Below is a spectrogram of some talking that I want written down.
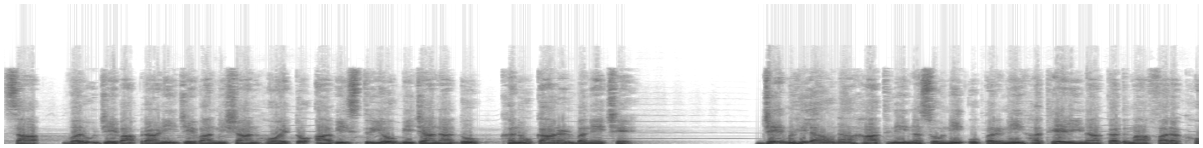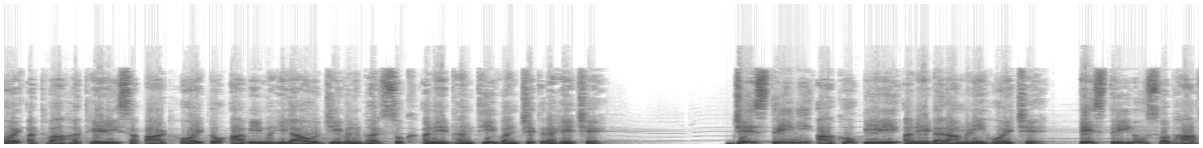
સાપ, વરુ જેવા પ્રાણી જેવા નિશાન હોય તો આવી સ્ત્રીઓ બીજાના દુઃખનું કારણ બને છે. જે મહિલાઓના હાથની નસોની ઉપરની હથેળીના કદમાં ફરક હોય અથવા હથેળી સપાટ હોય તો આવી મહિલાઓ જીવનભર સુખ અને ધનથી વંચિત રહે છે. જે સ્ત્રીની આંખો પીળી અને ડરામણી હોય છે. તે સ્ત્રીનો સ્વભાવ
